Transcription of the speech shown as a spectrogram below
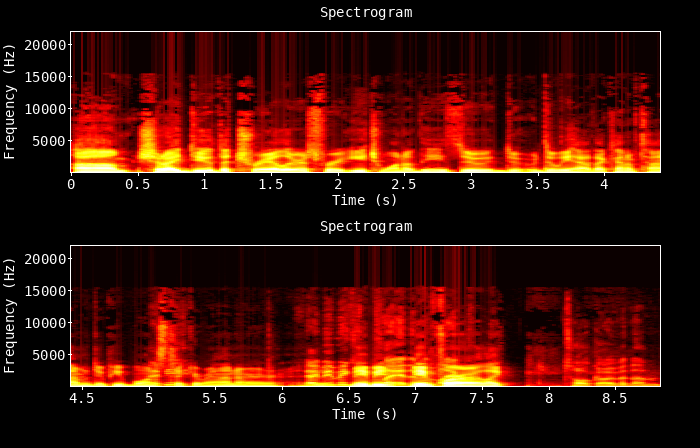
Um, should I do the trailers for each one of these? Do do do we have that kind of time? Do people want to stick around, or maybe we can maybe maybe for like, our like Talk over them.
